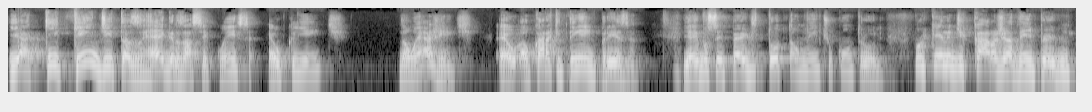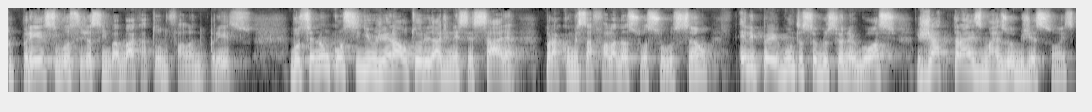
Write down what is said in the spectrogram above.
E aqui quem dita as regras, a sequência, é o cliente, não é a gente. É o, é o cara que tem a empresa. E aí você perde totalmente o controle. Porque ele de cara já vem e pergunta o preço, você já se embabaca todo falando preço você não conseguiu gerar a autoridade necessária para começar a falar da sua solução, ele pergunta sobre o seu negócio, já traz mais objeções.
